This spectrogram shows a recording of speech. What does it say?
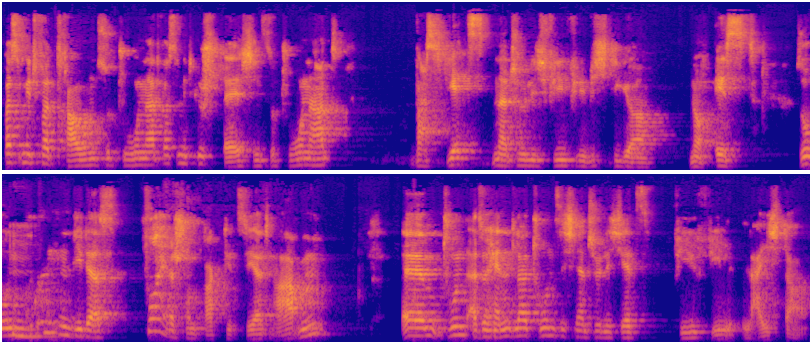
was mit Vertrauen zu tun hat, was mit Gesprächen zu tun hat, was jetzt natürlich viel, viel wichtiger noch ist. So, und mhm. Kunden, die das vorher schon praktiziert haben, ähm, tun, also Händler tun sich natürlich jetzt viel, viel leichter.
